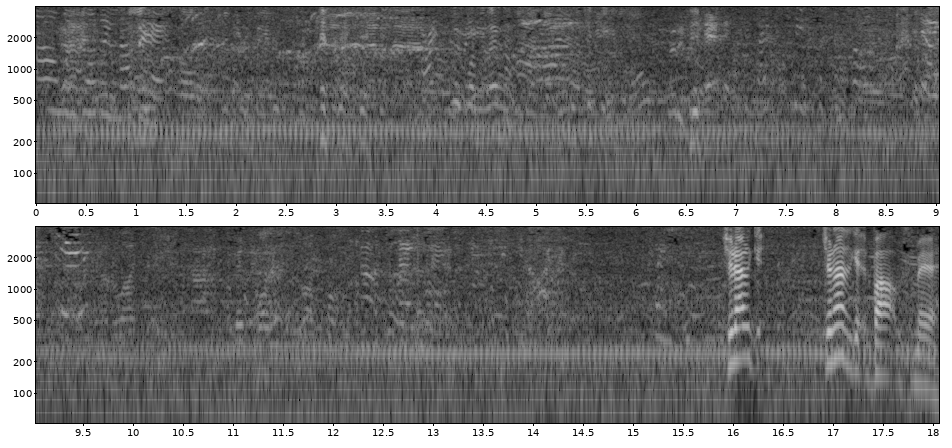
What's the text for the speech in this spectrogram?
Oh my god, I love it. Do you know how to get? Do you know how to get the Barton from here?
